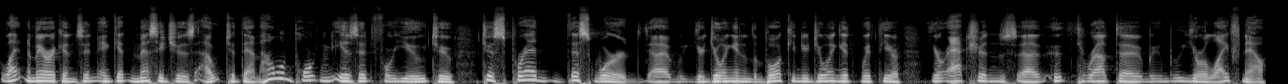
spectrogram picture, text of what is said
Latin Americans and, and, get messages out to them. How important is it for you to to spread this word? Uh, you're doing it in the book, and you're doing it with your your actions uh, throughout the, your life now.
